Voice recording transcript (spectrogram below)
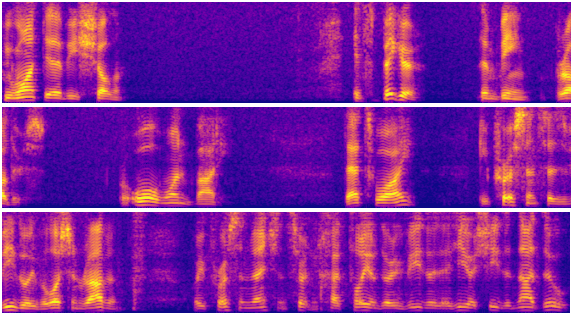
we want there to be shalom. It's bigger than being brothers. We're all one body. That's why a person says vidui b'loshen rabim, or a person mentions certain chatoyim during vidui that he or she did not do,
